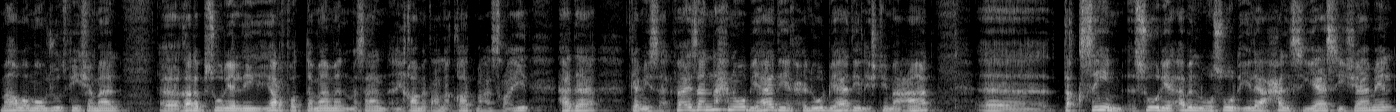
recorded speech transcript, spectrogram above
ما هو موجود في شمال آه، غرب سوريا اللي يرفض تماما مثلا إقامة علاقات مع إسرائيل. هذا كمثال. فاذا نحن بهذه الحلول بهذه الاجتماعات آه، تقسيم سوريا قبل الوصول إلى حل سياسي شامل. آه،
